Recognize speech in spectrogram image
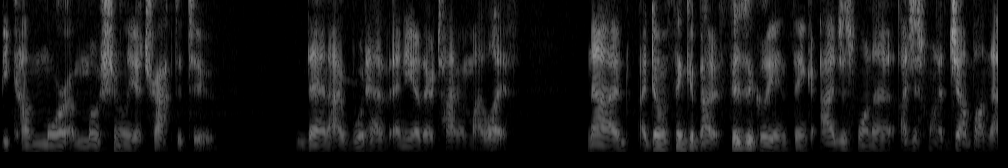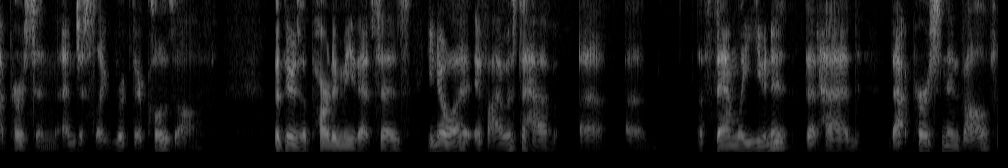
become more emotionally attracted to than I would have any other time in my life. Now I, I don't think about it physically and think I just want to I just want to jump on that person and just like rip their clothes off. But there's a part of me that says, you know what? If I was to have a, a, a family unit that had that person involved,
